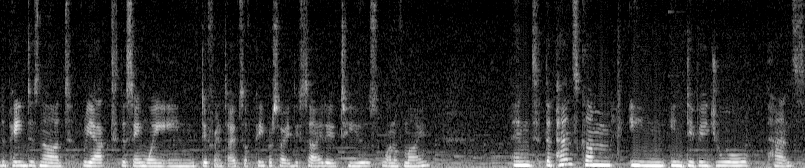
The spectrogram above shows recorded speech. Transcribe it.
the paint does not react the same way in different types of paper so I decided to use one of mine. And the pans come in individual pans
